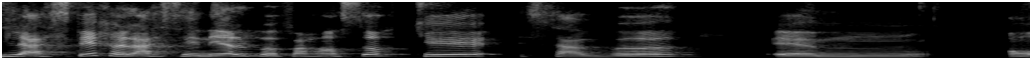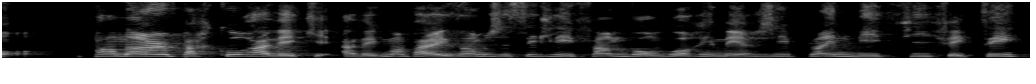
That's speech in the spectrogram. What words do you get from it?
L'aspect relationnel va faire en sorte que ça va. Euh, pendant un parcours avec, avec moi, par exemple, je sais que les femmes vont voir émerger plein de défis. Fait que, tu sais,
